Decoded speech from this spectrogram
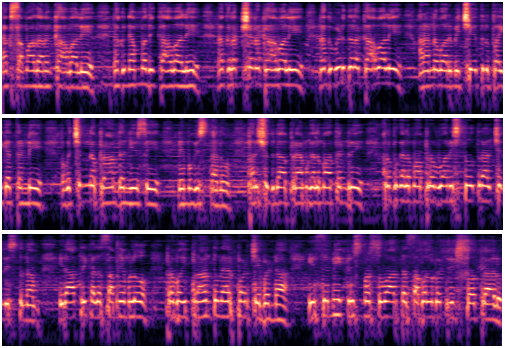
నాకు సమాధానం కావాలి. నాకు నెమ్మది కావాలి. నాకు రక్షణ కావాలి. నాకు విడుదల కావాలి. అని అన్నవారు మీ చేతులు పైకెత్తండి. ఒక చిన్న ప్రార్థన చేసి నేను ముగిస్తాను. పరిశుద్ధుడా ప్రేమగల మా తండ్రి కృపగల మా ప్రభు అని స్తోత్రాలు చెల్లిస్తున్నాం. ఈ రాత్రికాల సమయంలో ప్రభు ఈ ప్రాంతంలో ఏర్పాటు చేయబడిన ఈ సెమీ క్రిస్మస్ వార్త సభలను బట్టి నీకు స్తోత్రాలు.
